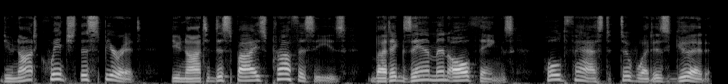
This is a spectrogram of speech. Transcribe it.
Do not quench the Spirit, do not despise prophecies, but examine all things, hold fast to what is good.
